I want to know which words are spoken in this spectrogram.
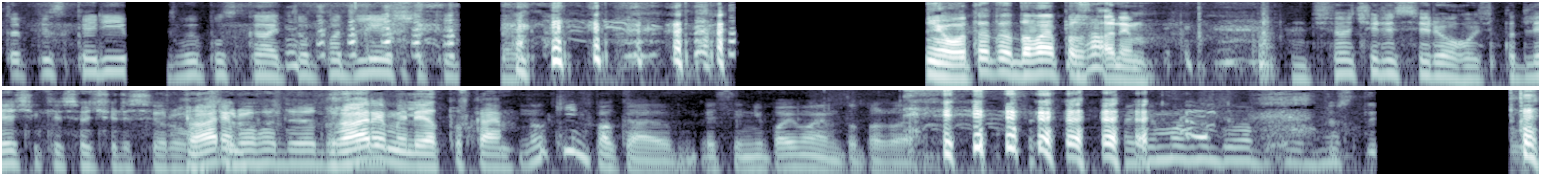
То пескари блядь, выпускать, то подлещики. Не, вот это давай пожарим. Все через Серегу. Подлещики все через Серегу. Жарим? Серега дает Жарим или отпускаем? Ну кинь пока, если не поймаем, то пожарим. Хотя можно было бы...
